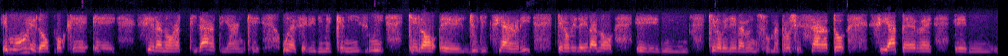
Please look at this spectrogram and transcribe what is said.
e muore dopo che eh, si erano attivati anche una serie di meccanismi che lo, eh, giudiziari che lo vedevano, eh, che lo vedevano insomma, processato sia per ehm,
